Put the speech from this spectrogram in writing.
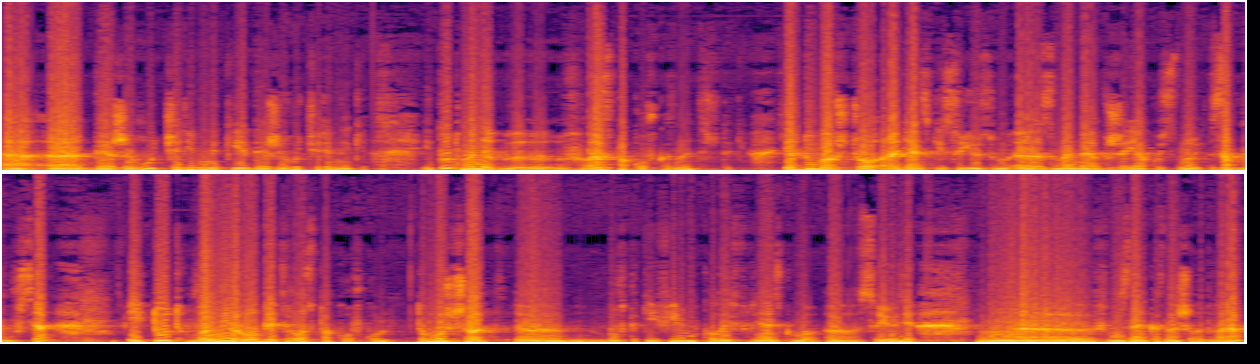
е, е, де живуть чарівники, де живуть чарівники. І тут в мене розпаковка, знаєте що таке? Я думав, що Радянський Союз з мене вже якось ну, забувся, і тут вони роблять розпаковку. Тому що е, був такий фільм колись в Радянському е, Союзі, е, не знаю, яка з нашого двора,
